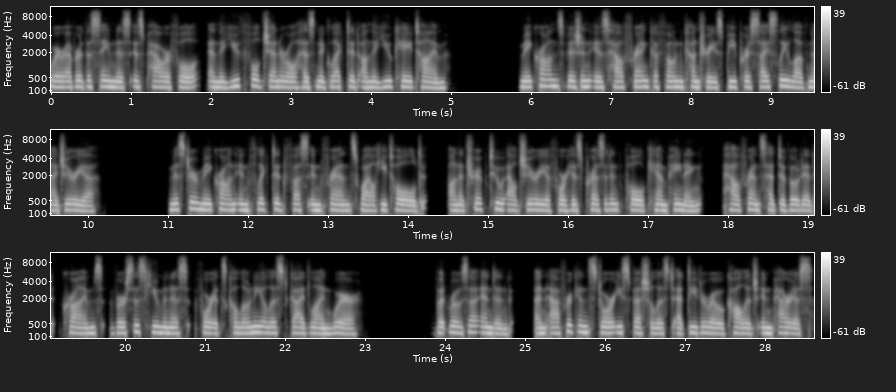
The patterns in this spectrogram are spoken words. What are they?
wherever the sameness is powerful and the youthful general has neglected on the UK time. Macron's vision is how francophone countries be precisely love Nigeria. Mr. Macron inflicted fuss in France while he told, on a trip to Algeria for his president poll campaigning, how France had devoted crimes versus humanists for its colonialist guideline where. But Rosa Ending, an African story specialist at Diderot College in Paris,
